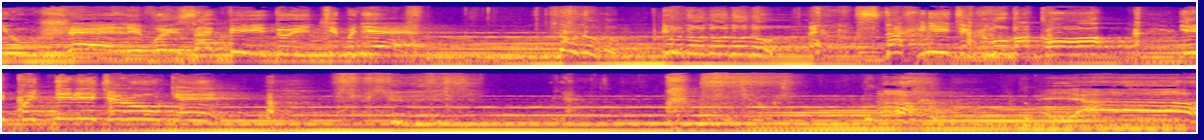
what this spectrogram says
Неужели вы завидуете мне? Ну-ну-ну! Вздохните глубоко и поднимите руки! Я,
